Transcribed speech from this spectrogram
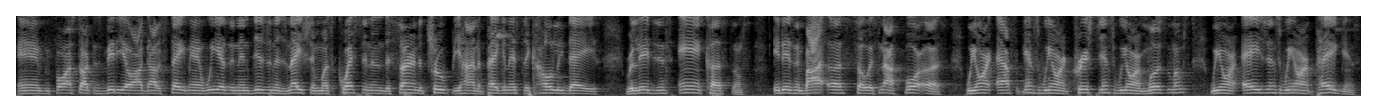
And before I start this video, I got to state, man, we as an indigenous nation must question and discern the truth behind the paganistic holy days, religions, and customs. It isn't by us, so it's not for us. We aren't Africans, we aren't Christians, we aren't Muslims, we aren't Asians, we aren't pagans.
